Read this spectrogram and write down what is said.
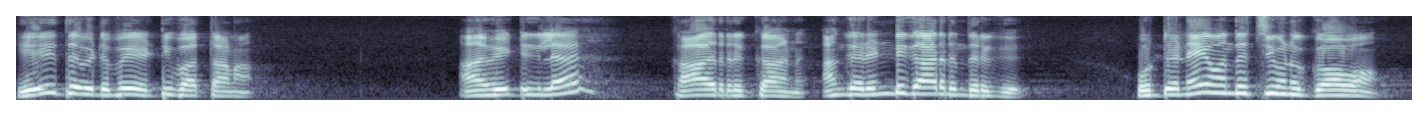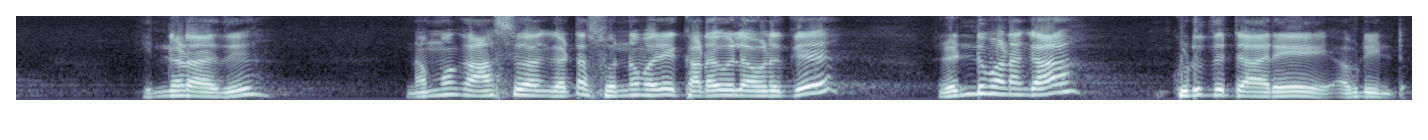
எதிர்த்த வீட்டு போய் எட்டி பார்த்தானா. அவன் வீட்டுக்குள்ள கார் இருக்கான்னு. அங்கே ரெண்டு கார் இருந்திருக்கு. உடனே வந்துச்சு இவனுக்கு கோவம் என்னடா இது? நமக்கு ஆசீர்வாதம் கேட்டால் சொன்ன மாதிரியே கடவுள் அவனுக்கு ரெண்டு மடங்கா கொடுத்துட்டாரே அப்படின்ட்டு.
